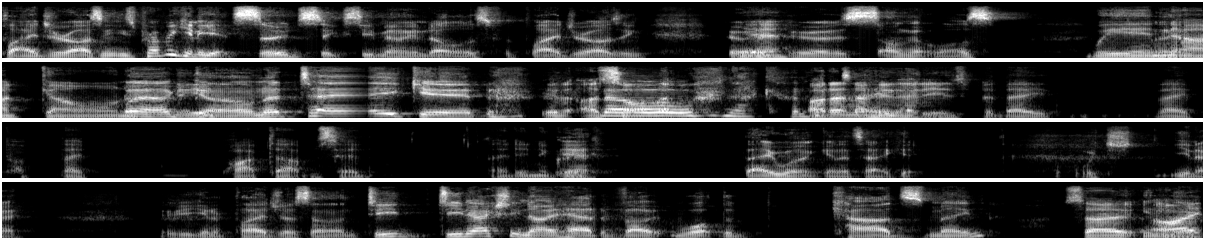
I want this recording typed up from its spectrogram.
plagiarizing. He's probably going to get sued sixty million dollars for plagiarizing whoever, Yeah. whoever's song it was. We're Yeah. not going. We're gonna take it. I no, that. not gonna I don't know who that is, but they they they piped up and said they didn't agree. Yeah. They weren't going to take it. Which you know, if you're going to plagiarize someone, do you do you actually know how to vote? What the cards mean? So I? I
